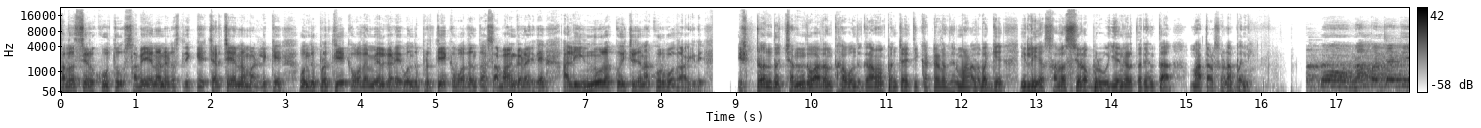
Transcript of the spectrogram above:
ಸದಸ್ಯರು ಕೂತು ಸಭೆಯನ್ನು ನಡೆಸಲಿಕ್ಕೆ, ಚರ್ಚೆಯನ್ನು ಮಾಡಲಿಕ್ಕೆ ಒಂದು ಪ್ರತ್ಯೇಕವಾದ ಮೇಲ್ಗಡೆ ಒಂದು ಪ್ರತ್ಯೇಕವಾದಂತಹ ಸಭಾಂಗಣ ಇದೆ. ಅಲ್ಲಿ ಇನ್ನೂರಕ್ಕೂ ಹೆಚ್ಚು ಜನ ಕೂರ್ಬೋದಾಗಿದೆ. ಇಷ್ಟೊಂದು ಚಂದವಾದಂತಹ ಒಂದು ಗ್ರಾಮ ಪಂಚಾಯಿತಿ ಕಟ್ಟಡ ನಿರ್ಮಾಣದ ಬಗ್ಗೆ ಇಲ್ಲಿಯ ಸದಸ್ಯರೊಬ್ಬರು ಏನು ಹೇಳ್ತಾರೆ ಅಂತ ಮಾತಾಡ್ಸೋಣ ಬನ್ನಿ. ಗ್ರಾಮ ಪಂಚಾಯತಿ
